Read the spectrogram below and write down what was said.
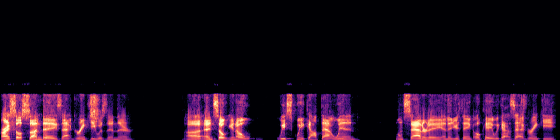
All right, so Sunday, Zach Greinke was in there, uh, and so you know we squeak out that win on Saturday, and then you think, okay, we got Zach Greinke,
